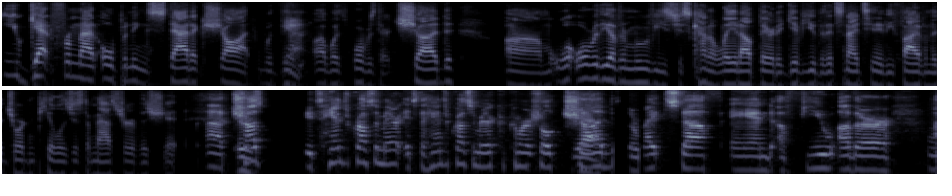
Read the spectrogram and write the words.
you get from that opening static shot with the Yeah. uh, was what was there Chud. Um, what, what were the other movies just kind of laid out there to give you that it's 1985 and that Jordan Peele is just a master of this shit? Uh, It was- Chud. It's Hands Across America. It's the Hands Across America commercial. Chud, The Right Stuff, and a few other I think-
